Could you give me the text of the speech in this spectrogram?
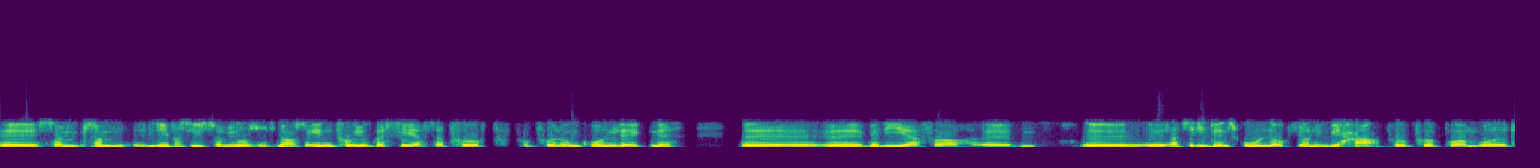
øh, som, som lige præcis som Josefsen også er inde på, jo baserer sig på, på, på nogle grundlæggende øh, øh, værdier for, øh, øh, altså i den skolelovgivning, vi har på, på, på området,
